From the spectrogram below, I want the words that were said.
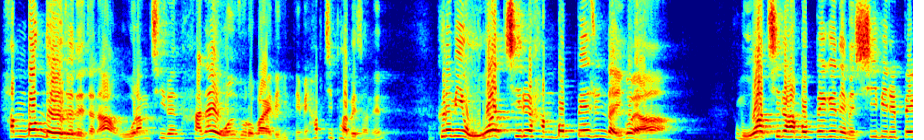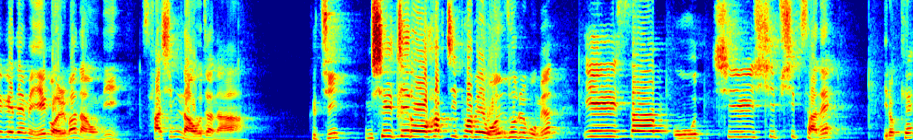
한 번 더해져야 되잖아. 5랑 7은 하나의 원소로 봐야 되기 때문에 합집합에서는. 그럼 이 5와 7을 한 번 빼준다 이거야. 그럼 5와 7을 한 번 빼게 되면 12를 빼게 되면 얘가 얼마 나오니? 40 나오잖아. 그치? 그럼 실제로 합집합의 원소를 보면 1, 3, 5, 7, 10, 14네? 이렇게?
